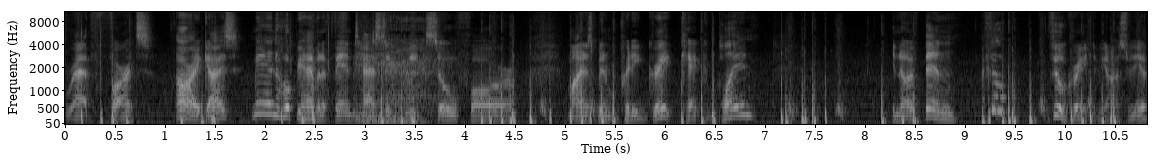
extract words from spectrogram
rat farts. Alright, guys. Man, hope you're having a fantastic week so far. Mine has been pretty great, can't complain. You know, I've been. I feel, feel great, to be honest with you.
